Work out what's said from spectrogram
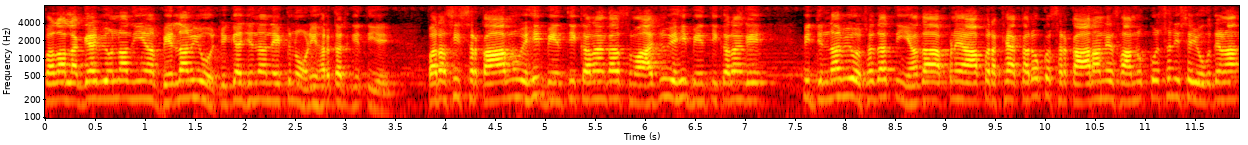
ਪਤਾ ਲੱਗਿਆ ਵੀ ਉਹਨਾਂ ਦੀਆਂ ਬੇਲਾਂ ਵੀ ਹੋ ਚੁੱਕੀਆਂ ਜਿਨ੍ਹਾਂ ਨੇ ਘਿਨੌਣੀ ਹਰਕਤ ਕੀਤੀ ਹੈ। ਪਰ ਅਸੀਂ ਸਰਕਾਰ ਨੂੰ ਇਹੀ ਬੇਨਤੀ ਕਰਾਂਗਾ, ਸਮਾਜ ਨੂੰ ਇਹੀ ਬੇਨਤੀ ਕਰਾਂਗੇ ਵੀ ਜਿੰਨਾ ਵੀ ਹੋ ਸਕਦਾ ਧੀਆਂ ਦਾ ਆਪਣੇ ਆਪ ਰੱਖਿਆ ਕਰੋ, ਕਿ ਸਰਕਾਰਾਂ ਨੇ ਸਾਨੂੰ ਕੁਝ ਨਹੀਂ ਸਹਿਯੋਗ ਦੇਣਾ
